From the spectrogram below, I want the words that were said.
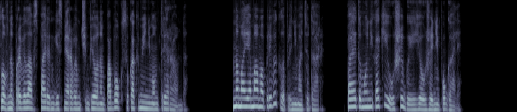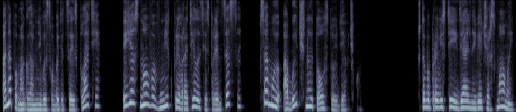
словно провела в спарринге с мировым чемпионом по боксу как минимум три раунда. Но моя мама привыкла принимать удары, поэтому никакие ушибы ее уже не пугали. Она помогла мне высвободиться из платья, и я снова вмиг превратилась из принцессы в самую обычную толстую девочку. Чтобы провести идеальный вечер с мамой,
